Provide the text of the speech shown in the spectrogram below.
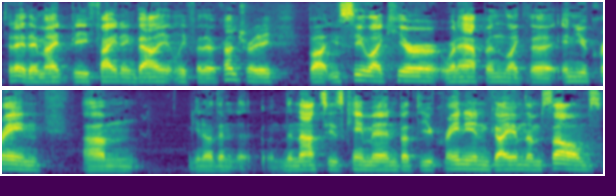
today. They might be fighting valiantly for their country, but you see, like here, what happened, like the in Ukraine, um, you know, the the Nazis came in, but the Ukrainian Goyim themselves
